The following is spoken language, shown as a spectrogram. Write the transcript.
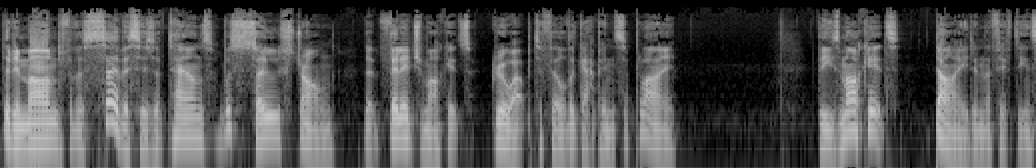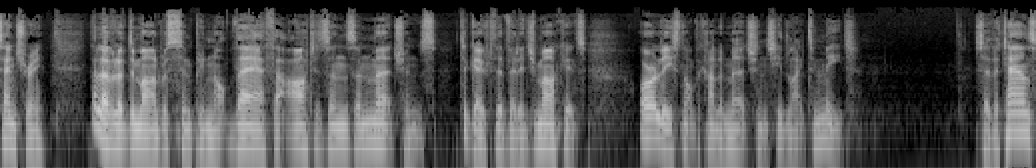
the demand for the services of towns was so strong that village markets grew up to fill the gap in supply. These markets died in the 15th century. The level of demand was simply not there for artisans and merchants to go to the village markets, or at least not the kind of merchants you'd like to meet. So the towns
